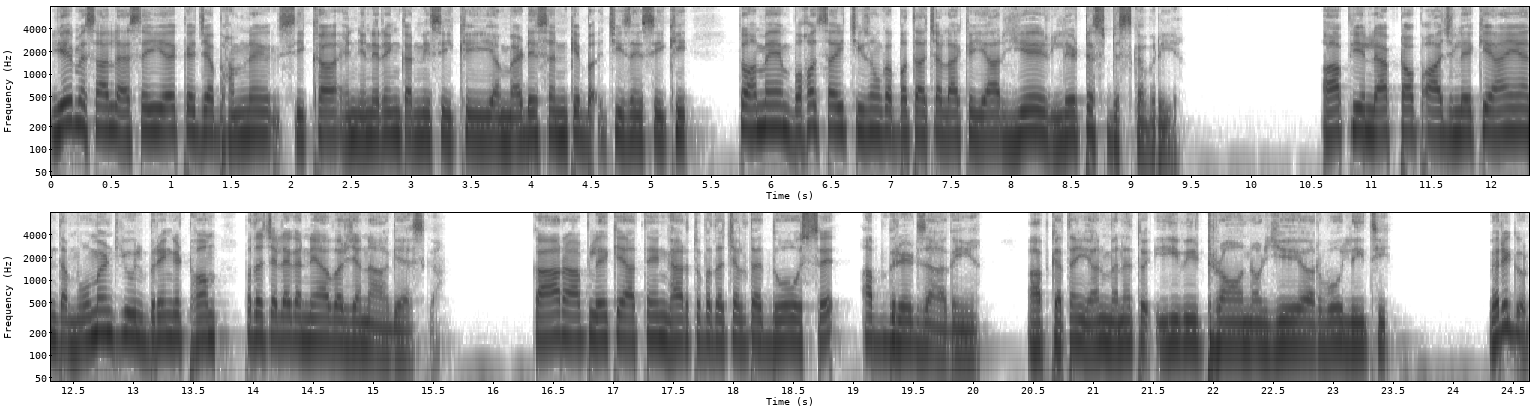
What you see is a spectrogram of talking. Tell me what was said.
یہ مثال ایسے ہی ہے کہ جب ہم نے سیکھا انجینئرنگ کرنی سیکھی یا میڈیسن کی چیزیں سیکھی، تو ہمیں بہت ساری چیزوں کا پتہ چلا کہ یار یہ لیٹسٹ ڈسکوری ہے۔ آپ یہ لیپ ٹاپ آج لے کے آئے ہیں the moment you will bring it home پتہ چلے گا نیا ورژن آ گیا اس کا۔ کار آپ لے کے آتے ہیں گھر تو پتہ چلتا ہے دو اس سے اپ گریڈز آ گئی ہیں۔ آپ کہتے ہیں، یار، میں نے تو ای وی ٹرون اور یہ اور وہ لی تھی۔ ویری گڈ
